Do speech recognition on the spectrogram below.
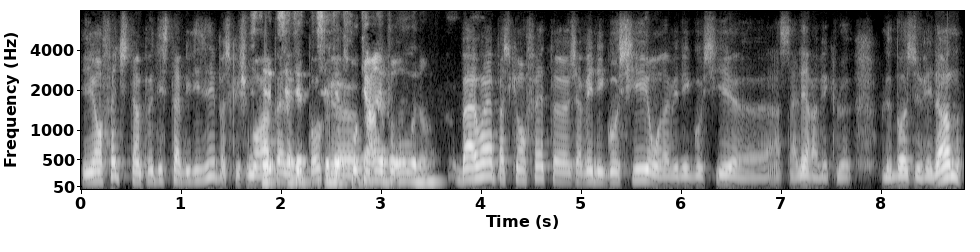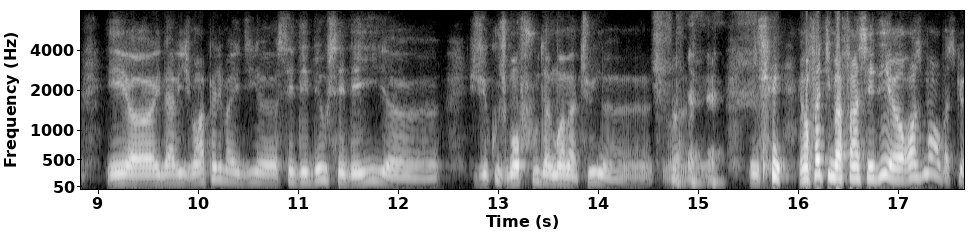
Et en fait, j'étais un peu déstabilisé parce que je me rappelle à l'époque. C'était trop euh, carré pour vous, non? Bah ouais, parce qu'en fait, euh, j'avais négocié, on avait négocié euh, un salaire avec le, le boss de Venom. Et il m'avait, je me rappelle, il m'avait dit CDD ou CDI. je dit, écoute, je m'en fous, donne-moi ma thune. et, en fait, il m'a fait un CDI, heureusement, parce que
